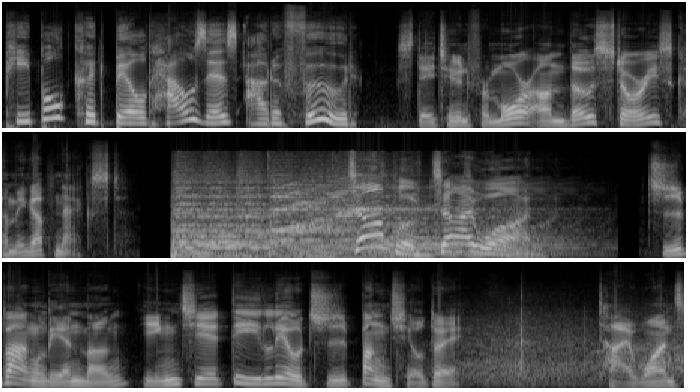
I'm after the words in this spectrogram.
people could build houses out of food. Stay tuned for more on those stories coming up next. Top of Taiwan. 职棒联盟迎接第六支棒球队。Taiwan's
